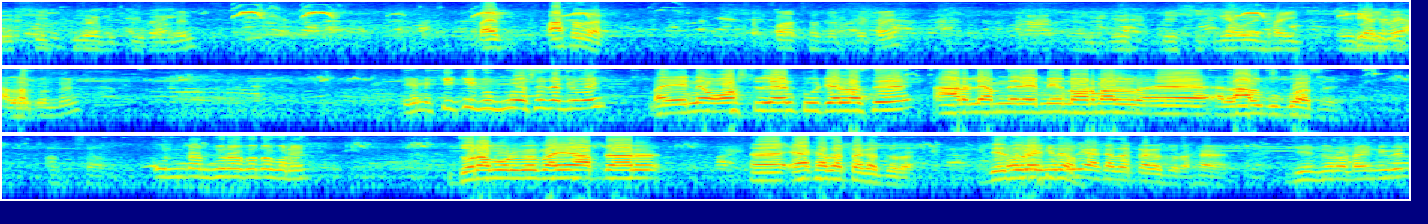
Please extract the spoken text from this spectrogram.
দেশি টিয়া বিক্রি করলেন। ভাই পাঁচ হাজার। পাঁচ হাজার টাকায়। দেশি টিয়া ওই ভাই এই ঠিক আছে ভাই ভাই, আল্লাহ করবেন এখানে কি কি গুগু আছে জাকির ভাই? ভাই এনে অস্ট্রেলিয়ান টুইটেল আছে আর হলে আপনার এমনি নর্মাল লাল গুগু আছে। আচ্ছা কোনটার জোড়া কত করে? জোড়া মরবে ভাই আপনার এক হাজার টাকা জোড়া। যে জোড়া দাম? এক হাজার টাকা জোড়া হ্যাঁ। যে জোড়াটাই নেবেন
